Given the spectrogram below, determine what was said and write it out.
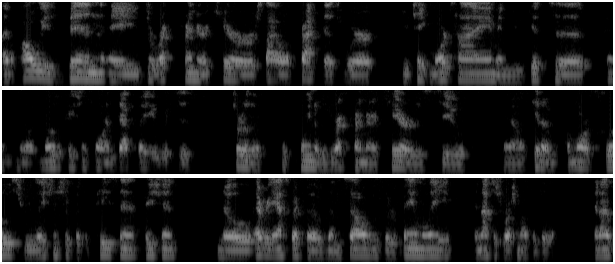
I've always been a direct primary care style of practice where you take more time and you get to you know know the patients more in depthly, which is sort of the, the point of the direct primary care is to you know get a, a more close relationship with the patient patient know every aspect of themselves their family and not just rush them out the door and i've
